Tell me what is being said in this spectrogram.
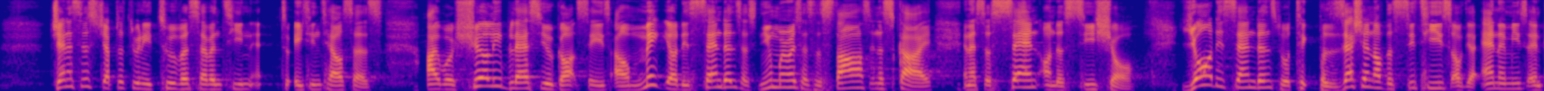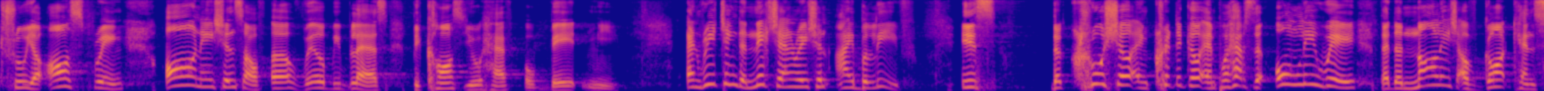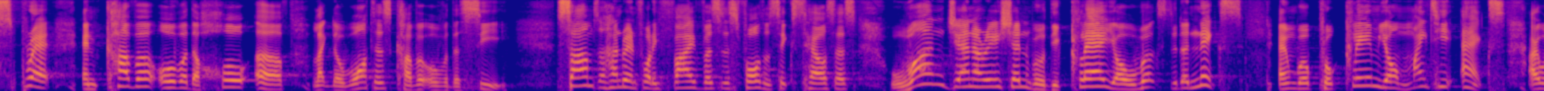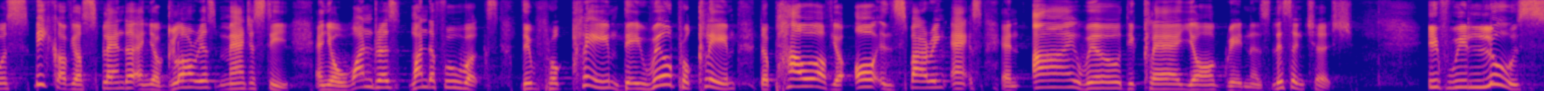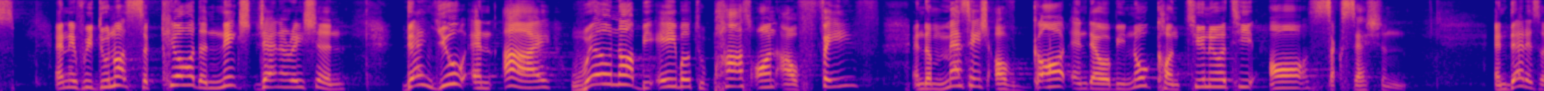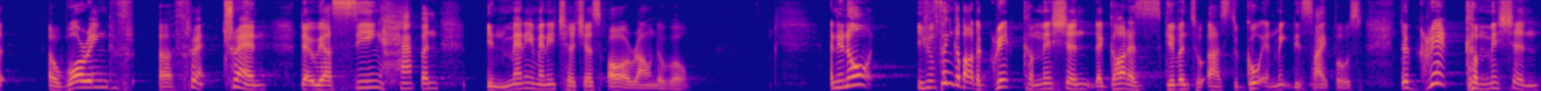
Genesis chapter 22, verse 17 to 18 tells us, I will surely bless you, God says. I'll make your descendants as numerous as the stars in the sky and as the sand on the seashore. Your descendants will take possession of the cities of their enemies, and through your offspring, all nations of earth will be blessed because you have obeyed me. And reaching the next generation, I believe, is the crucial and critical and perhaps the only way that the knowledge of God can spread and cover over the whole earth like the waters cover over the sea. Psalms 145, verses 4 to 6 tells us One generation will declare your works to the next and will proclaim your mighty acts. I will speak of your splendor and your glorious majesty and your wondrous, wonderful works. They will proclaim, they will proclaim the power of your awe inspiring acts, and I will declare your greatness. Listen, church. If we lose and if we do not secure the next generation, then you and I will not be able to pass on our faith and the message of God, and there will be no continuity or succession. And that is a, a worrying uh, threat, trend that we are seeing happen in many, many churches all around the world. And you know, if you think about the Great Commission that God has given to us to go and make disciples, the Great Commission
